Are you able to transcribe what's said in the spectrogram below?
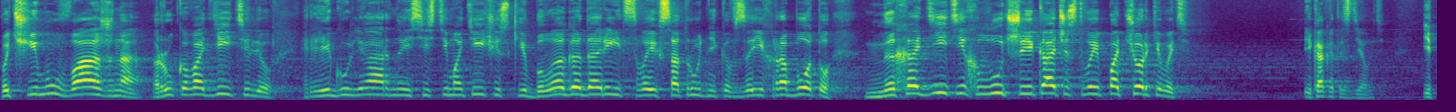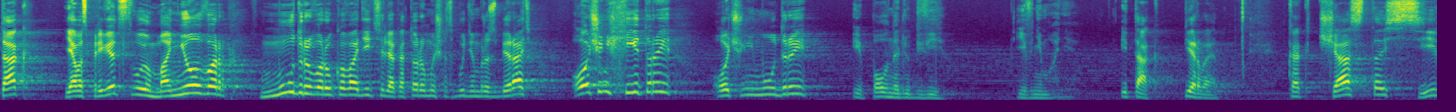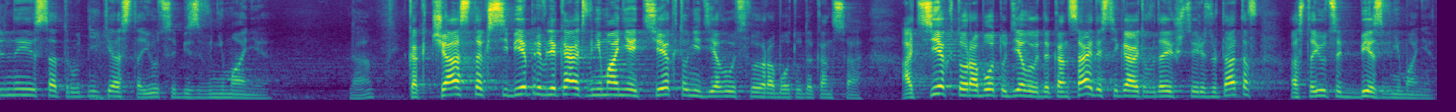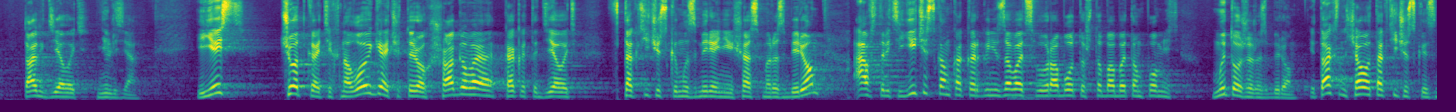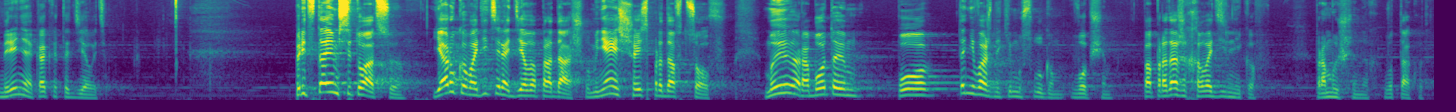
Почему важно руководителю регулярно и систематически благодарить своих сотрудников за их работу, находить их лучшие качества и подчеркивать? И как это сделать? Итак, я вас приветствую. Маневр мудрого руководителя, который мы сейчас будем разбирать, очень хитрый, очень мудрый и полный любви и внимания. Итак, первое – как часто сильные сотрудники остаются без внимания. Да? Как часто к себе привлекают внимание те, кто не делают свою работу до конца. А те, кто работу делают до конца и достигают выдающихся результатов, остаются без внимания. Так делать нельзя. И есть четкая технология, четырехшаговая, как это делать в тактическом измерении сейчас мы разберем, а в стратегическом, как организовать свою работу, чтобы об этом помнить, мы тоже разберем. Итак, сначала тактическое измерение, как это делать. Представим ситуацию. Я руководитель отдела продаж, у меня есть 6 продавцов. Мы работаем по, да неважно каким услугам, в общем, по продаже холодильников промышленных, вот так вот.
